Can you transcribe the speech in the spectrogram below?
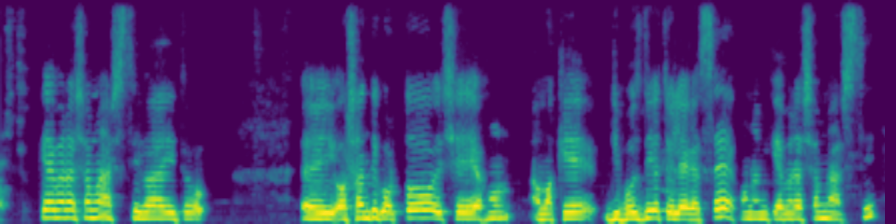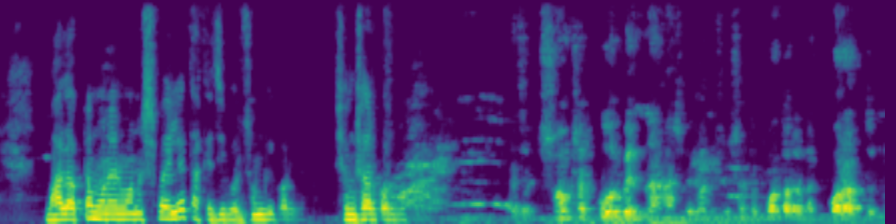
আসছে ক্যামেরার সামনে আসছি ভাই তো এই অশান্তি করতো সে এখন আমাকে ডিভোর্স দিয়ে চলে গেছে। এখন আমি ক্যামেরার সামনে আসছি। ভালো একটা মনের মানুষ পাইলে তাকে জীবন সঙ্গী করব সংসার করব। আচ্ছা সংসার করবেন না আসলে মানুষের সাথে প্রতারণা করার জন্য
